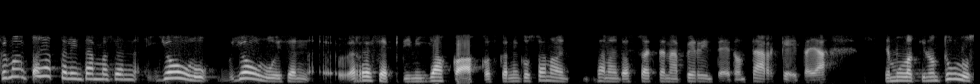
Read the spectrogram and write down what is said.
kyllä mä ajattelin tämmöisen joulu, jouluisen reseptini jakaa, koska niin kuin sanoin, sanoin tuossa, että nämä perinteet on tärkeitä ja, ja mullakin on tullut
